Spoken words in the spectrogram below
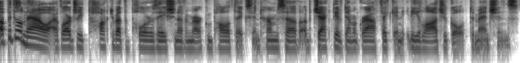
Up until now, I've largely talked about the polarization of American politics in terms of objective demographic and ideological dimensions.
